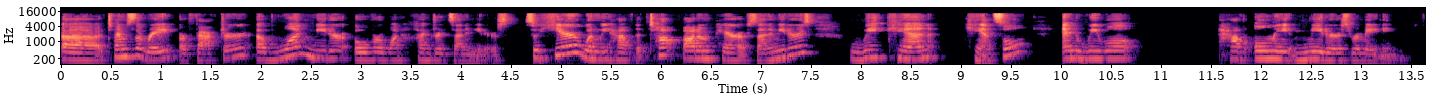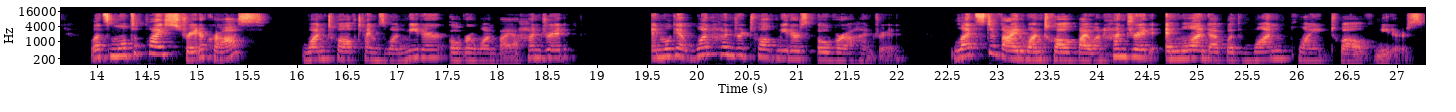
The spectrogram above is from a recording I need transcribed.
uh, times the rate or factor of one meter over 100 centimeters. So here, when we have the top bottom pair of centimeters, we can cancel and we will have only meters remaining. Let's multiply straight across 112 times one meter over one by 100, and we'll get 112 meters over 100. Let's divide 112 by 100 and we'll end up with 1.12 meters.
